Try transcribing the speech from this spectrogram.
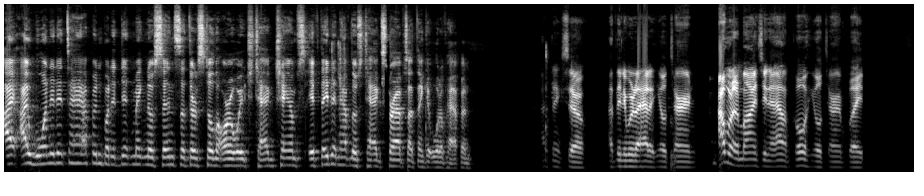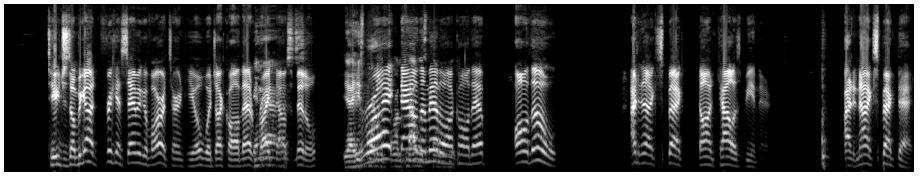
I, I wanted it to happen, but it didn't make no sense that they're still the ROH tag champs. If they didn't have those tag straps, I think it would have happened. I think so. I think they would have had a heel turn. I wouldn't mind seeing an Adam Cole heel turn, but teachers don't. We got freaking Sammy Guevara turned heel, which I call that right down the middle. Yeah, he's right down the middle. I call that. Although I did not expect Don Callis being there. I did not expect that.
